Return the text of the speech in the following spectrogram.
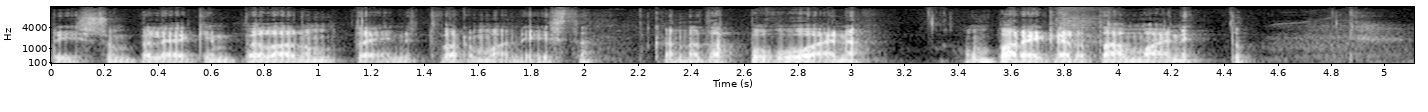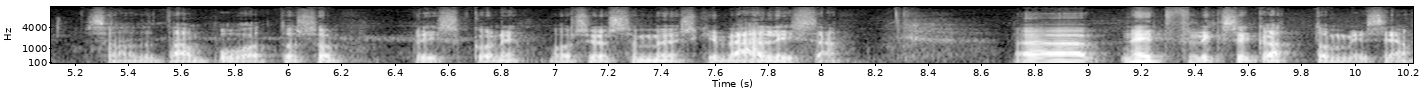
Rissun pelejäkin pelannut, mutta ei nyt varmaan niistä kannata puhua aina. On pari kertaa mainittu. Saatetaan puhua tuossa Bliskonin osiossa myöskin vähän lisää. Öö, Netflixin kattomisia.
